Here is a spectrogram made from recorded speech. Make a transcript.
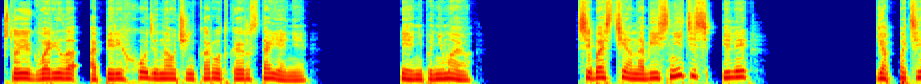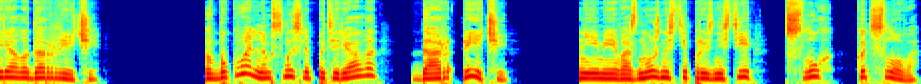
что и говорило о переходе на очень короткое расстояние. Я не понимаю. Себастьян, объяснитесь, или... Я потеряла дар речи. В буквальном смысле потеряла дар речи, не имея возможности произнести вслух хоть слово.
